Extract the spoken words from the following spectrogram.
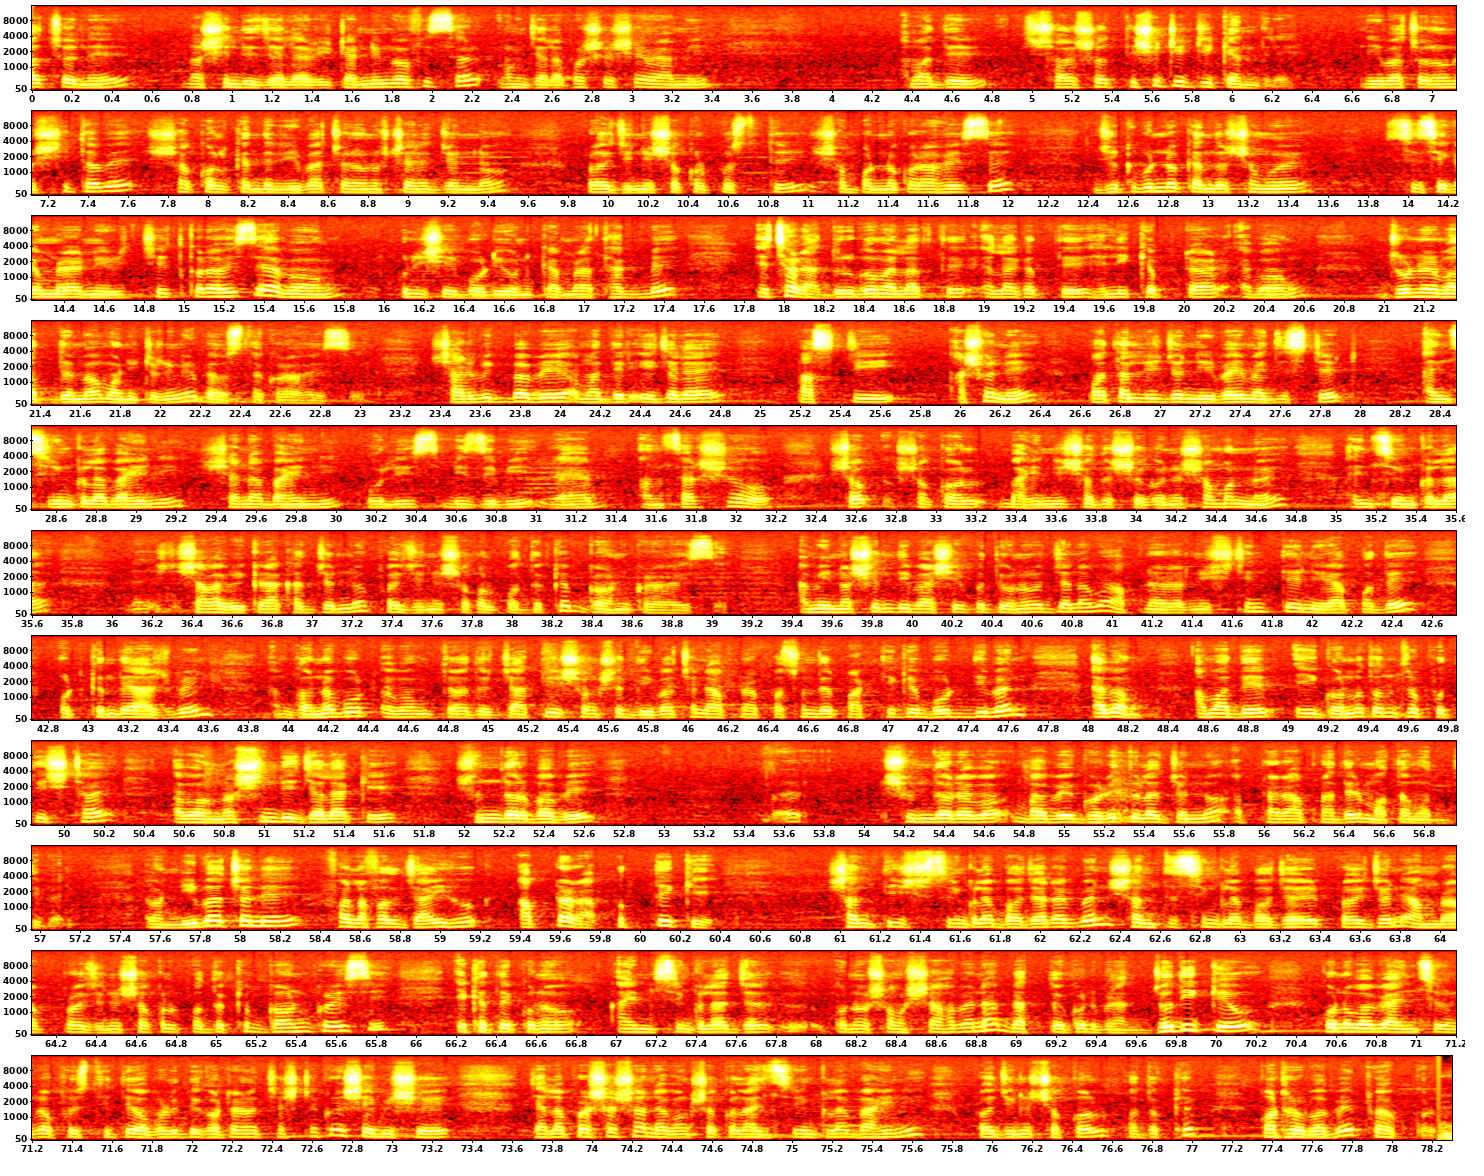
নির্বাচনে নরসিংদী জেলার returning officer এবং জেলা প্রশাসনে আমি আমাদের ছয়শো তেষট্টিটি কেন্দ্রে নির্বাচন অনুষ্ঠিত হবে। সকল কেন্দ্রে নির্বাচন অনুষ্ঠানের জন্য প্রয়োজনীয় সকল প্রস্তুতি সম্পন্ন করা হয়েছে। ঝুঁকিপূর্ণ কেন্দ্রসমূহে সিসি ক্যামেরা নিশ্চিত করা হয়েছে এবং পুলিশের বডি অন ক্যামেরা থাকবে। এছাড়া দুর্গম এলাকাতে এলাকাতে হেলিকপ্টার এবং ড্রোনের মাধ্যমে মনিটরিংয়ের ব্যবস্থা করা হয়েছে। সার্বিকভাবে আমাদের এই জেলায় পাঁচটি আসনে পঁয়তাল্লিশ জন নির্বাহী ম্যাজিস্ট্রেট আইন শৃঙ্খলা বাহিনী, সেনাবাহিনী, পুলিশ, বিজিবি, র্যাব, আনসার সহ সক- সকল বাহিনীর সদস্যগণের সমন্বয়ে আইনশৃঙ্খলা স্বাভাবিক রাখার জন্য প্রয়োজনীয় সকল পদক্ষেপ গ্রহণ করা হয়েছে। আমি নরসিংদীবাসীর প্রতি অনুরোধ জানাব, আপনারা নিশ্চিন্তে, নিরাপদে ভোট কেন্দ্রে আসবেন, গণভোট এবং তাদের জাতীয় সংসদ নির্বাচনে আপনার পছন্দের প্রার্থীকে ভোট দিবেন এবং আমাদের এই গণতন্ত্র প্রতিষ্ঠায় এবং নরসিংদী জেলাকে সুন্দরভাবে সুন্দরভাবে গড়ে তোলার জন্য আপনারা আপনাদের মতামত দিবেন। এবং নির্বাচনে ফলাফল যাই হোক, আপনারা প্রত্যেকে শান্তি শৃঙ্খলা বজায় রাখবেন। শান্তি শৃঙ্খলা বজায়ের প্রয়োজনে আমরা প্রয়োজনীয় সকল পদক্ষেপ গ্রহণ করেছি। এক্ষেত্রে কোনো আইন শৃঙ্খলার কোনো সমস্যা হবে না, ব্যর্থ করবে না। যদি কেউ কোনোভাবে আইন শৃঙ্খলা পরিস্থিতি অবনতি ঘটানোর চেষ্টা করে, সে বিষয়ে জেলা প্রশাসন এবং সকল আইন শৃঙ্খলা বাহিনী প্রয়োজনীয় সকল পদক্ষেপ কঠোরভাবে প্রয়োগ করবে।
